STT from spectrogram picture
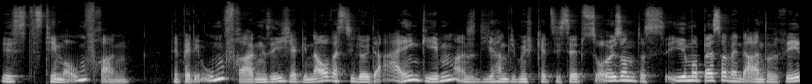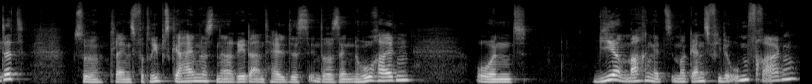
ist das Thema Umfragen. Denn bei den Umfragen sehe ich ja genau, was die Leute eingeben. Also die haben die Möglichkeit, sich selbst zu äußern. Das ist eh immer besser, wenn der andere redet. So ein kleines Vertriebsgeheimnis, ne? Redeanteil des Interessenten hochhalten. Und wir machen jetzt immer ganz viele Umfragen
